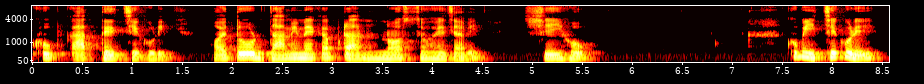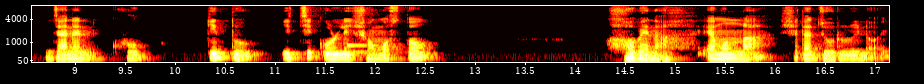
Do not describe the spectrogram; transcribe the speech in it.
খুব কাঁদতে ইচ্ছে করি। হয়তো ওর দামি মেকআপটা নষ্ট হয়ে যাবে, সেই হোক খুবই ইচ্ছে করি, জানেন, খুব। কিন্তু ইচ্ছে করলেই সমস্ত হবে না, এমন না, সেটা জরুরি নয়।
